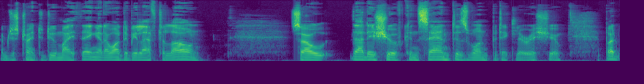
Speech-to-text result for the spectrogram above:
I'm just trying to do my thing and I want to be left alone. So that issue of consent is one particular issue. But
